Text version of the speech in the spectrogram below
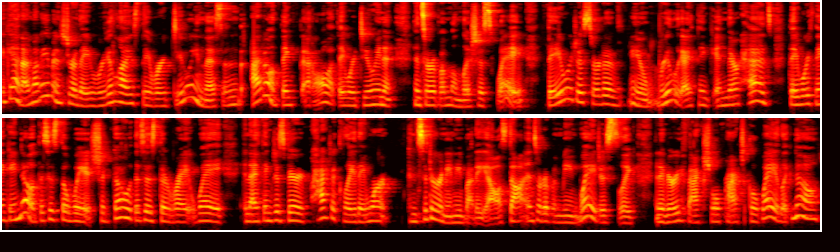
again, I'm not even sure they realized they were doing this. And I don't think at all that they were doing it in sort of a malicious way. They were just sort of, you know, really, I think in their heads, they were thinking, no, this is the way it should go. This is the right way. And I think just very practically, they weren't considering anybody else, not in sort of a mean way, just like in a very factual, practical way. Like, no,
